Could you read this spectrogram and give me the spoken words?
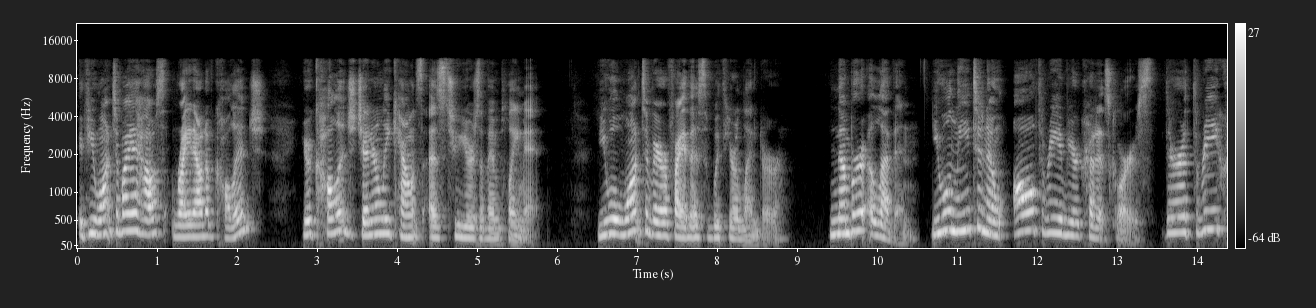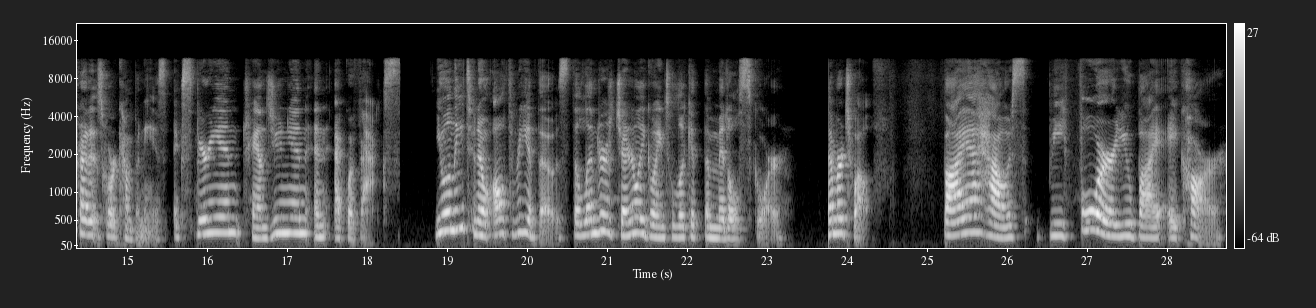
If you want to buy a house right out of college, your college generally counts as two years of employment. You will want to verify this with your lender. Number 11, You will need to know all three of your credit scores. There are three credit score companies, Experian, TransUnion, and Equifax. You will need to know all three of those. The lender is generally going to look at the middle score. Number 12, buy a house before you buy a car.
